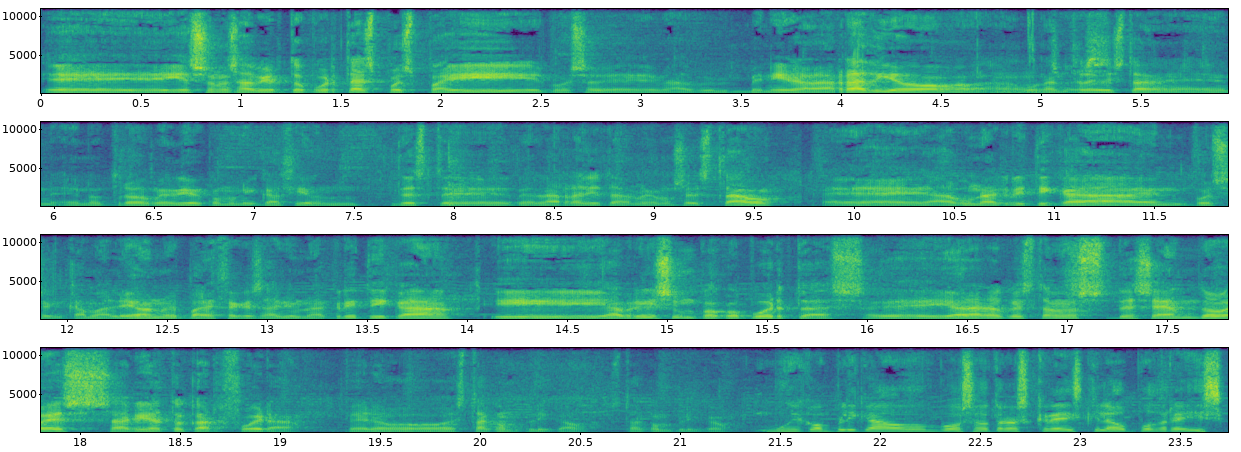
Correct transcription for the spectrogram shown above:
eh, y eso nos ha abierto puertas pues para ir, pues eh, a venir a la radio, a alguna entrevista en, en otro medio de comunicación de este de la radio también hemos estado. Eh, alguna crítica en, pues en Camaleón me parece que salió una crítica y abrirse un poco puertas. Eh, y ahora lo que estamos deseando es salir a tocar fuera, pero está complicado, está complicado. Muy complicado, ¿vosotros creéis que lo podréis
